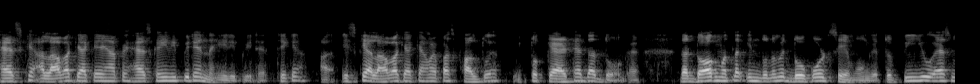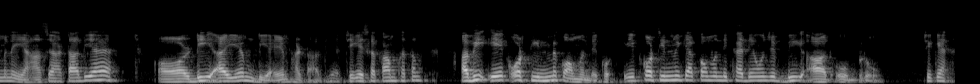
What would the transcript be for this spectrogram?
हैज़ के अलावा क्या क्या यहाँ पे? हैज़ कहीं रिपीट है? नहीं रिपीट है, ठीक है? इसके अलावा क्या क्या हमारे पास फालतू है? एक तो कैट है द डॉग है। द डॉग मतलब इन दोनों में दो कोड सेम होंगे। तो पी यू एस मैंने यहाँ से हटा दिया है और D I M D I M हटा दिया ठीक है, इसका काम खत्म। अभी एक और तीन में कॉमन देखो। एक और तीन में क्या कॉमन दिखाई दिया मुझे? बी आर ओ ब्रो ठीक है?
